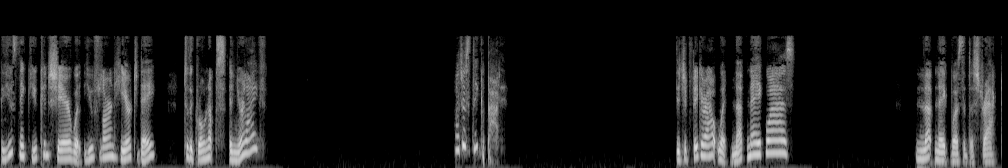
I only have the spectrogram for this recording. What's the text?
Do you think you can share what you've learned here today to the grown-ups in your life? Well, just think about it. Did you figure out what nutmeg was? Nutmeg was the distractor.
